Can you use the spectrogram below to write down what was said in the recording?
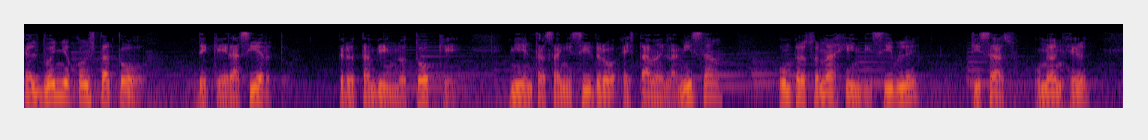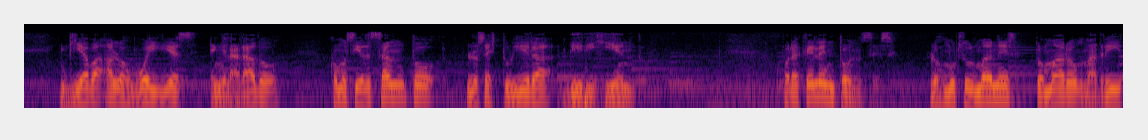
El dueño constató de que era cierto, pero también notó que, mientras San Isidro estaba en la misa, un personaje invisible, quizás un ángel, guiaba a los bueyes en el arado como si el santo los estuviera dirigiendo. Por aquel entonces, los musulmanes tomaron Madrid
